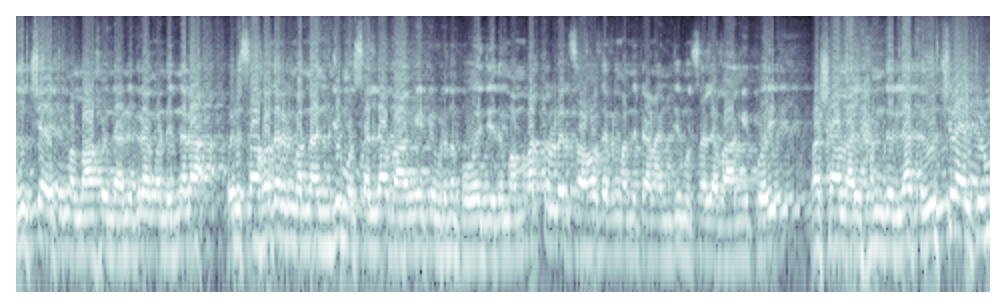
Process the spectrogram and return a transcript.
തീർച്ചയായിട്ടും അള്ളാഹുവിന്റെ അനുഗ്രഹം കൊണ്ട് ഇന്നലെ ഒരു സഹോദരൻ വന്ന് അഞ്ച് മുസല്ല വാങ്ങിയിട്ട് ഇവിടുന്ന് പോവുകയും ചെയ്തു. മമ്പർത്തുള്ള ഒരു സഹോദരൻ വന്നിട്ടാണ് അഞ്ച് മുസല്ല വാങ്ങിപ്പോയി. പക്ഷേ അലഹമില്ല തീർച്ചയായിട്ടും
